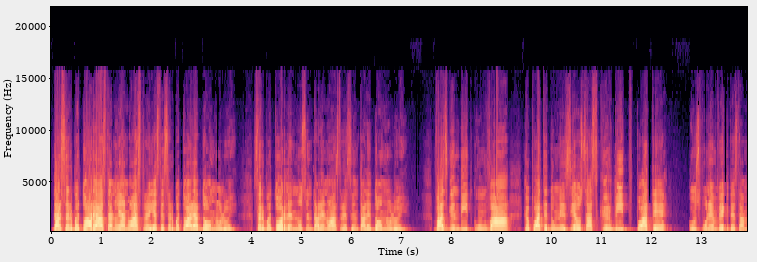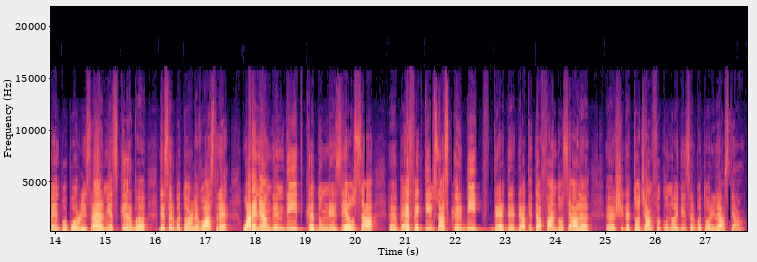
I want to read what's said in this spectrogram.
Dar sărbătoarea asta nu e a noastră, este sărbătoarea Domnului. Sărbătorile nu sunt ale noastre, sunt ale Domnului. V-ați gândit cumva că poate Dumnezeu s-a scârbit, poate, cum spune în Vechiul Testament poporul Israel, mi-e scârbă de sărbătorile voastre. Oare ne-am gândit că Dumnezeu s-a, eh, efectiv s-a scârbit de, de, de atâta fandoseală eh, și de tot ce am făcut noi din sărbătorile astea?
